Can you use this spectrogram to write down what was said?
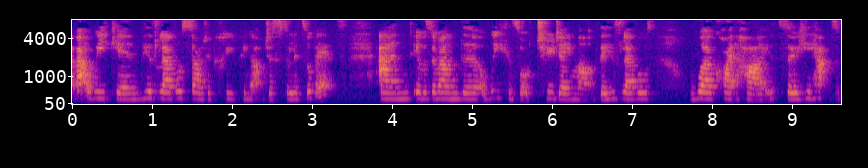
about a week in, his levels started creeping up just a little bit. And it was around the a week and sort of two day mark that his levels were quite high. So he had to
